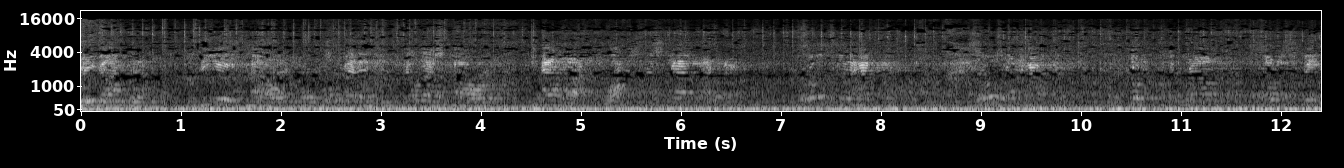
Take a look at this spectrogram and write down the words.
We got the V8 power, red engine, LS power, Cadillac. Watch this Cadillac now. Earl's gonna have to, Earl's gonna have to go to the ground, so to speak.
